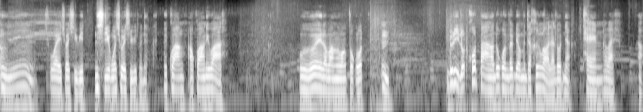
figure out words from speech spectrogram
อืมช่วยช่วยชีวิตนี่เรียกว่าช่วยชีวิตวะเนี่ยเฮ้ยกวางเอากวางดีกว่าเฮ้ยระวังระวังตกรถ อืมดูดิรถโคตรบางอะทุกคนแป๊บเดียวมันจะครึ่งหลอดแล้วรถเนี่ยแทงเข้าไปอ้าว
